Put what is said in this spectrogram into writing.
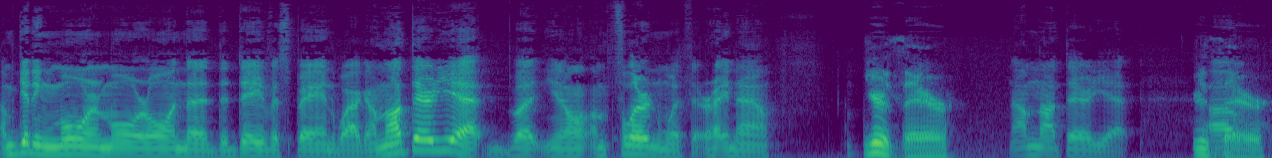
I'm getting more and more on the, the Davis bandwagon. I'm not there yet, but you know I'm flirting with it right now. You're there. I'm not there yet. You're uh, there.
